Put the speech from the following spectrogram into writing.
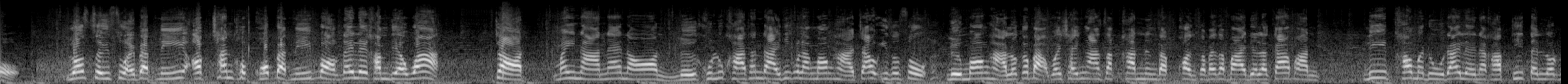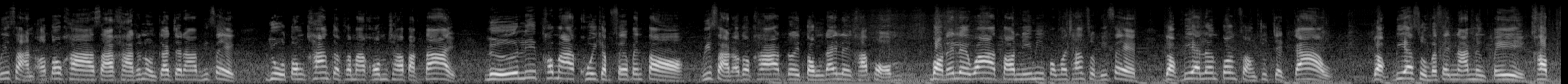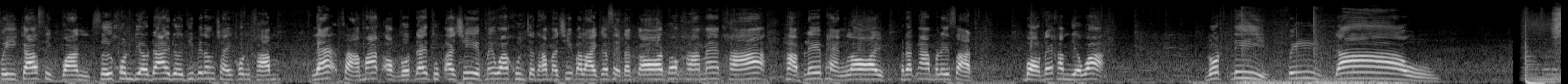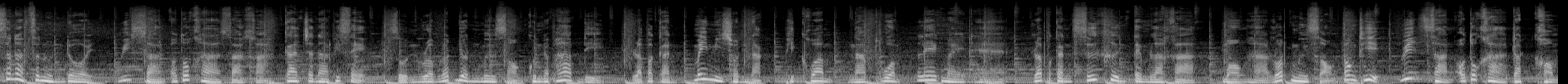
รถสวยๆแบบนี้ ออปชั่นครบๆ แบบนี้บอกได้เลยคำเดียวว่า จอดไม่นานแน่นอน หรือคุณลูกค้าท่านใดที่กำลังมองหาเจ้าอีซูซุหรือมองหารถกระบะไว้ใช้งานสักคันหนึ่งแบบผ่อนสบายๆเดือนละ 9,000 รีบเข้ามาดูได้เลยนะครับ ที่เต็นท์รถวิสารออโต้คาร์สาขาถนนกาญจนาพิเศษกอยู่ตรงข้ามกับสมาคมชาวปากใต้ หรือรีบเข้ามาคุยกับเซลเป็นต่อ วิสารออโต้คาร์โดยตรงได้เลยครับผม บอกได้เลยว่าตอนนี้มีโปรโมชั่นสุดพิเศษ ดอกเบี้ยเริ่มต้น 2.79 ดอกเบี้ย 0%นาน 1 ปี ขับฟรี 90 วัน ซื้อคนเดียวได้โดยที่ไม่ต้องใช้คนค้ำ และสามารถออกรถได้ทุกอาชีพ ไม่ว่าคุณจะทำอาชีพอะไรเกษตรกร พ่อค้าแม่ค้า หาบเล่แผงลอย พนักงานบริษัท บอกได้คำเดียวว่า รถดีฟรีดาวสนับสนุนโดย วิสารออโตคาสาขาการจนาพิเศษ ศูนย์รวมรถยนต์มือสองคุณภาพดี รับประกันไม่มีชนหนักพลิกคว่ำน้ำท่วมเลขไม่แท้ รับประกันซื้อคืนเต็มราคา มองหารถมือสองต้องที่วิสานออโตคาร์ .com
